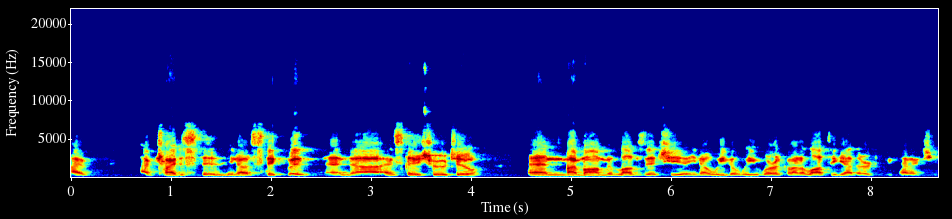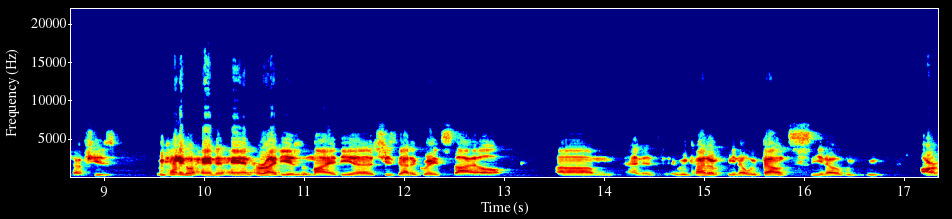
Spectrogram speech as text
I've I've tried to st- you know stick with and uh, and stay true to and my mom loves it. She, you know, we go, we work on a lot together. We kind of, you know, she's we kind of go hand in hand. Her ideas with my ideas. She's got a great style, um, and it we kind of, you know, we bounce. You know, we, we our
